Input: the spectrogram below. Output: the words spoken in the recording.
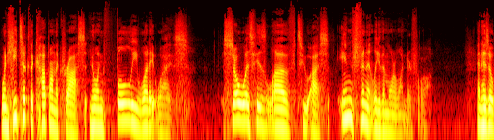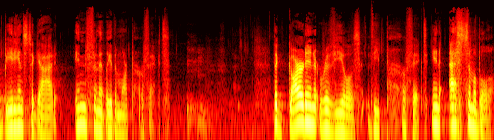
When he took the cup on the cross, knowing fully what it was, so was his love to us infinitely the more wonderful, and his obedience to God infinitely the more perfect. The garden reveals the perfect, inestimable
